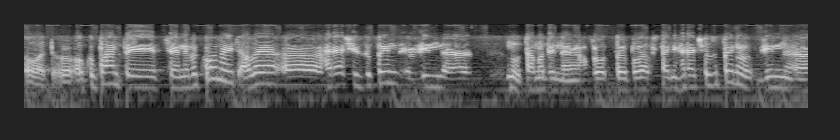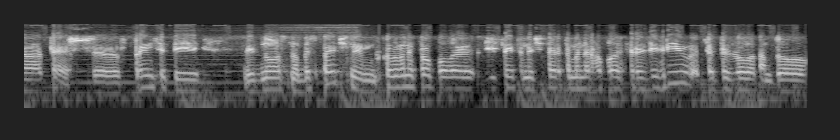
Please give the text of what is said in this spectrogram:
От окупанти це не виконують, але е, гарячий зупин він. Е, Ну там один перебував в стані гарячого зупину. Він е, теж е, в принципі відносно безпечним. Коли вони пробували здійснити на четвертому енергоблоці розігрів, це призвело там до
